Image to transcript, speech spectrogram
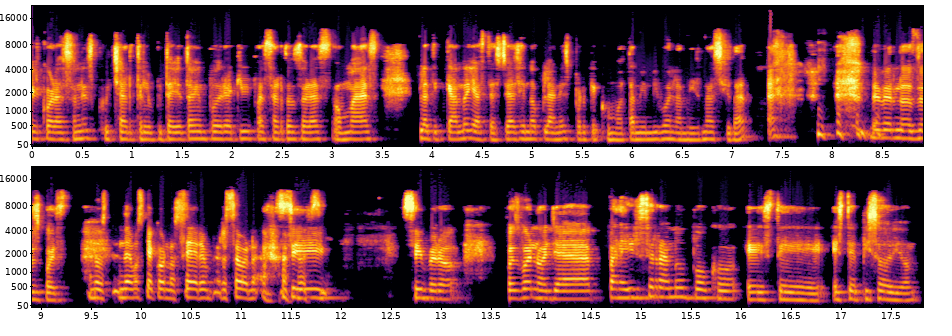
el corazón escucharte, Lupita. Yo también podría aquí pasar dos horas o más platicando y hasta estoy haciendo planes porque como también vivo en la misma ciudad, de vernos después. Nos tenemos que conocer en persona. Sí, sí, pero pues bueno, ya para ir cerrando un poco este, este episodio,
